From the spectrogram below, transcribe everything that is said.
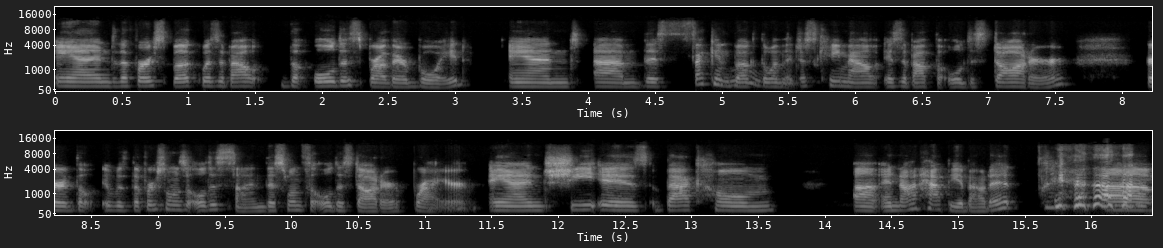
and the first book was about the oldest brother Boyd, and um, this second book, the one that just came out, is about the oldest daughter. Or the, it was the first one was the oldest son. This one's the oldest daughter, Briar, and she is back home uh, and not happy about it. Um,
